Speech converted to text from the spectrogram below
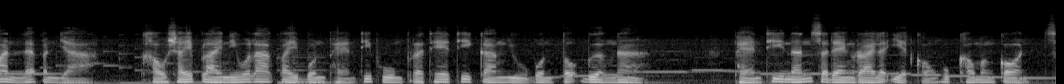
มั่นและปัญญา เขาใช้ปลายนิ้วลากไปบนแผนที่ภูมิประเทศที่กลางอยู่บนโต๊ะเบื้องหน้า แผนที่นั้นแสดงรายละเอียดของหุบเขามังกร ส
